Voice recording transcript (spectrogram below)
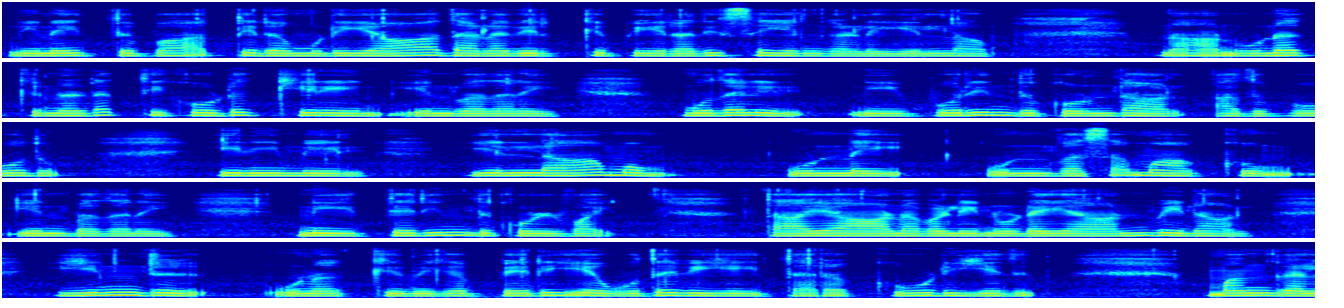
நினைத்து பார்த்திட முடியாத அளவிற்கு பேரதிசயங்களை எல்லாம் நான் உனக்கு நடத்தி கொடுக்கிறேன் என்பதனை முதலில் நீ புரிந்து கொண்டால் அது போதும். இனிமேல் எல்லாமும் உன்னை உன் வசமாக்கும் என்பதனை நீ தெரிந்து கொள்வாய். தாயானவளினுடைய அன்பினால் இன்று உனக்கு மிகப்பெரிய உதவியை தரக்கூடியது. மங்கள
